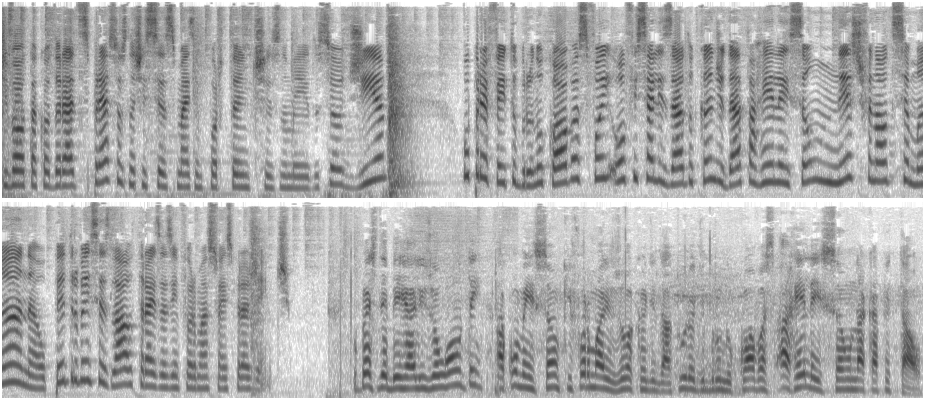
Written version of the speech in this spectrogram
De volta com o Eldorado Expresso, as notícias mais importantes no meio do seu dia. O prefeito Bruno Covas foi oficializado candidato à reeleição neste final de semana. O Pedro Venceslau traz as informações para a gente. O PSDB realizou ontem a convenção que formalizou a candidatura de Bruno Covas à reeleição na capital.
